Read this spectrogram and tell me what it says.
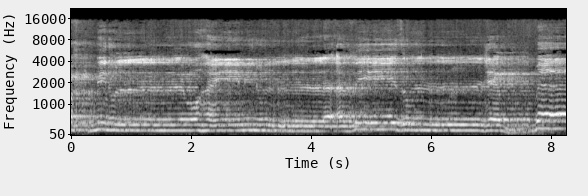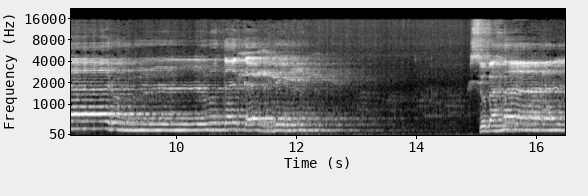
المحمن المهيمن العزيز الجبار المتكبر. سبحان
